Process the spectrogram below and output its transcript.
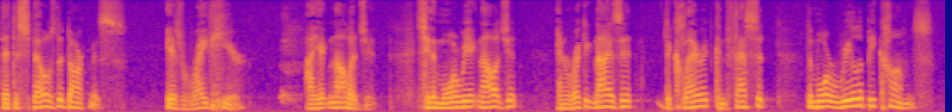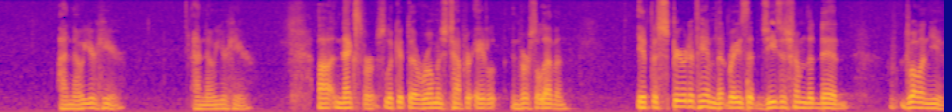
that dispels the darkness is right here. I acknowledge it. See, the more we acknowledge it and recognize it, declare it, confess it, the more real it becomes. I know you're here. I know you're here. Uh, next verse. Look at uh, Romans chapter 8 and verse 11. If the spirit of him that raised up Jesus from the dead dwell in you,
